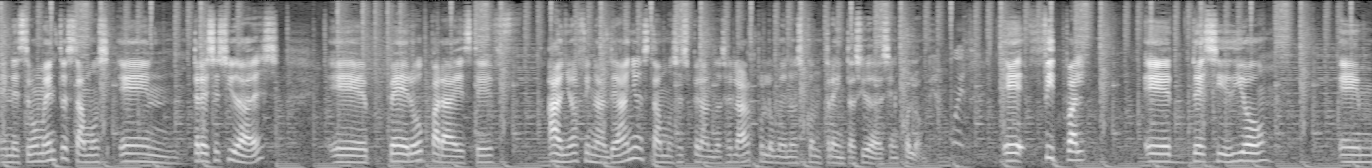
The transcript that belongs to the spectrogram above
En este momento estamos en 13 ciudades eh, pero para este año, a final de año, estamos esperando acelerar por lo menos con 30 ciudades en Colombia. Eh, Fitpal eh, decidió em,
